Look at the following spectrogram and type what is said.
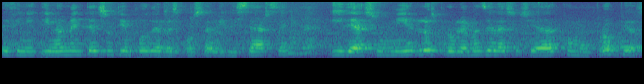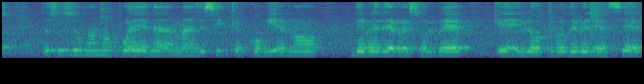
definitivamente es un tiempo de responsabilizarse y de asumir los problemas de la sociedad como propios. Entonces uno no puede nada más decir que el gobierno debe de resolver, que el otro debe de hacer.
